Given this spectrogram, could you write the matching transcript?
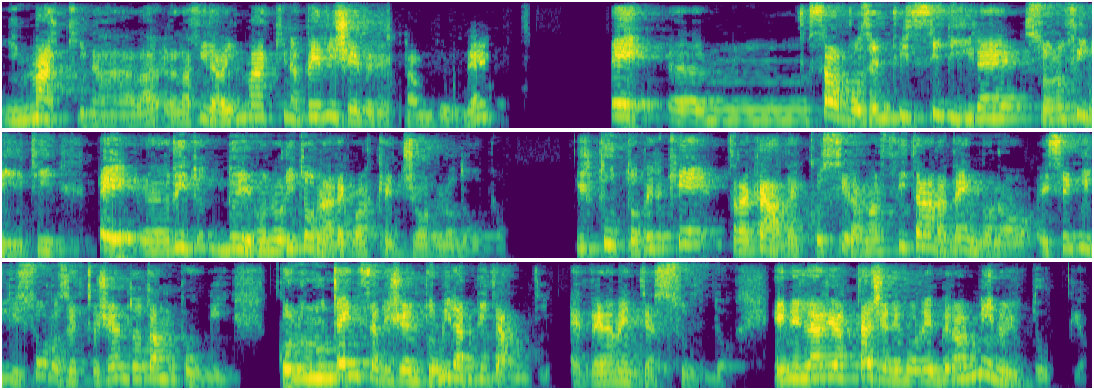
in macchina, la, la, fila in macchina per ricevere il tampone e ehm, salvo sentirsi dire sono finiti e eh, rit- devono ritornare qualche giorno dopo. Il tutto perché tra Cava e Costiera Malfitana vengono eseguiti solo 700 tamponi con un'utenza di 100.000 abitanti. È veramente assurdo. E nella realtà ce ne vorrebbero almeno il doppio.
